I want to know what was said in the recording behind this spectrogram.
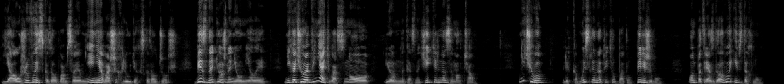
«Я уже высказал вам свое мнение о ваших людях», — сказал Джордж. «Безнадежно неумелые. Не хочу обвинять вас, но и он многозначительно замолчал. «Ничего», — легкомысленно ответил Баттл. «Переживу». Он потряс головой и вздохнул.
